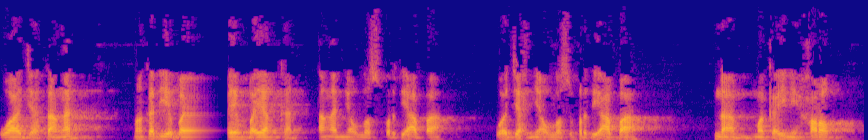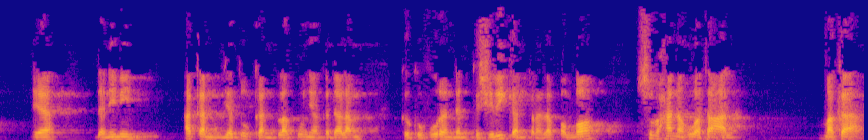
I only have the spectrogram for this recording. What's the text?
wajah tangan, maka dia bayang-bayangkan tangannya Allah seperti apa, wajahnya Allah seperti apa. Nah, maka ini haram ya dan ini akan menjatuhkan pelakunya ke dalam kekufuran dan kesyirikan terhadap Allah Subhanahu wa taala. Maka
